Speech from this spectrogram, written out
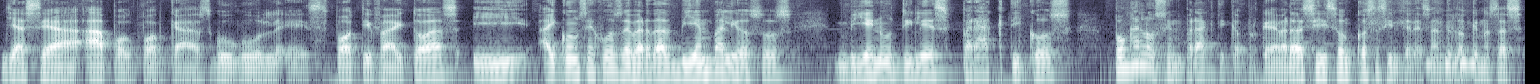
ya sea Apple Podcast, Google, eh, Spotify, todas, y hay consejos de verdad bien valiosos, bien útiles, prácticos. Pónganlos en práctica, porque de verdad sí son cosas interesantes lo que nos has,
